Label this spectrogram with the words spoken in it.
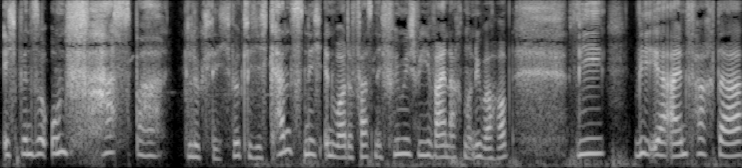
ich bin so unfassbar glücklich, wirklich. Ich kann es nicht in Worte fassen. Ich fühle mich wie Weihnachten und überhaupt, wie wie ihr einfach da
